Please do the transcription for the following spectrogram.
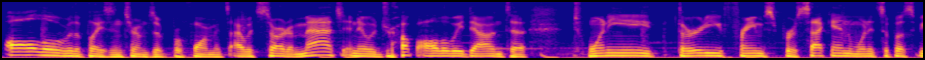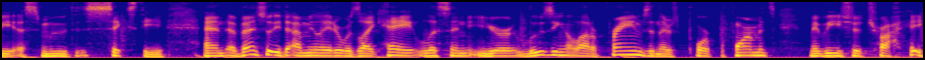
all over the place in terms of performance. I would start a match and it would drop all the way down to 20, 30 frames per second when it's supposed to be a smooth 60. And eventually the emulator was like, hey, listen, you're losing a lot of frames and there's poor performance. Maybe you should try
